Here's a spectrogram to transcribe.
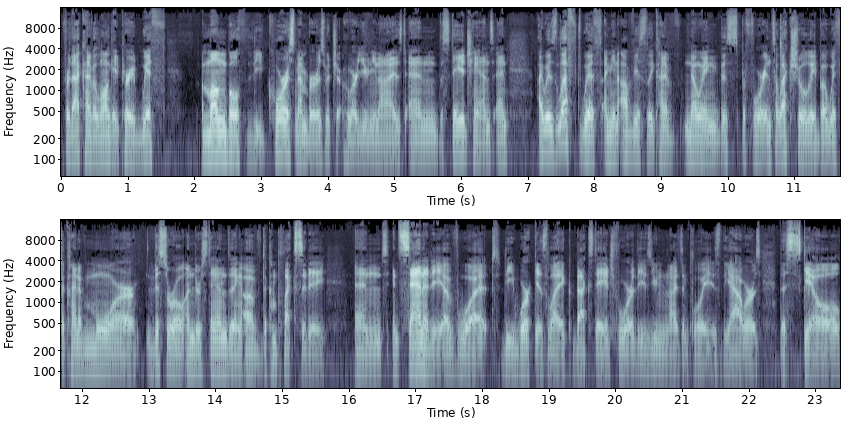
for that kind of elongated period with among both the chorus members, which who are unionized, and the stagehands, and I was left with, I mean, obviously, kind of knowing this before intellectually, but with a kind of more visceral understanding of the complexity and insanity of what the work is like backstage for these unionized employees, the hours, the skill,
